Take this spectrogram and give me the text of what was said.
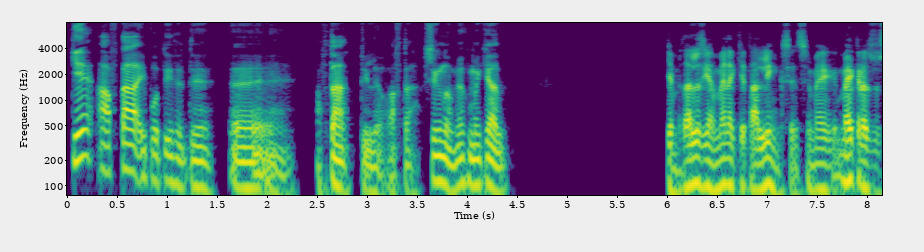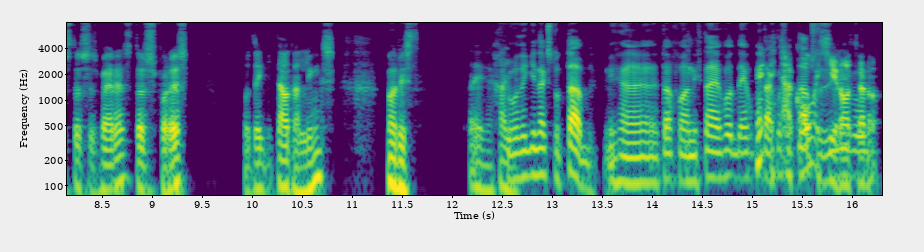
Και αυτά υποτίθεται. Ε, αυτά, τι λέω, αυτά. Συγγνώμη, έχουμε κι άλλο. Και μετά λες για μένα και τα links, έτσι. Με, με έκραζες τόσες μέρες, τόσες φορές, ότι δεν κοιτάω τα links. Ορίστε. Τα είχα Εγώ δεν κοιτάξω το tab. Είχα, τα έχω ανοιχτά, έχω, έχω 500 tabs. Ακόμα χειρότερο.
